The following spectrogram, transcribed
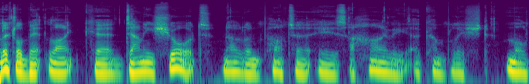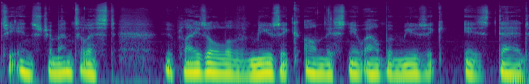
A little bit like uh, Danny Short, Nolan Potter is a highly accomplished multi instrumentalist who plays all of the music on this new album, Music is Dead,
